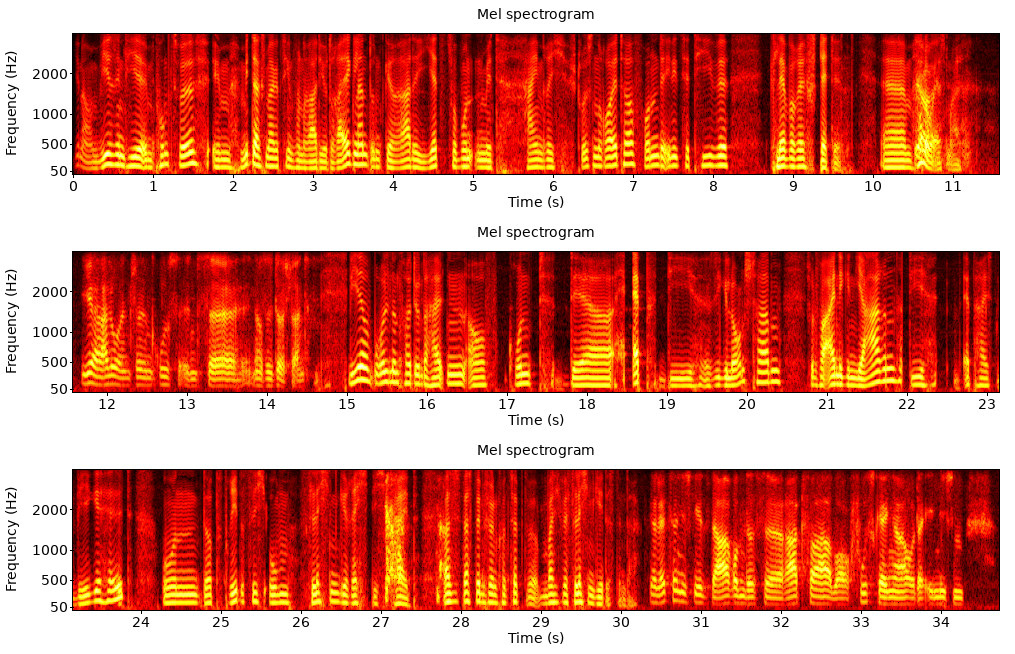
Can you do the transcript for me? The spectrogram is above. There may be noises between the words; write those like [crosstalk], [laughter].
Genau, wir sind hier im Punkt 12 im Mittagsmagazin von Radio Dreigland und gerade jetzt verbunden mit Heinrich Strössenreuter von der Initiative Clevere Städte. Ähm, ja. Hallo erstmal. Ja, hallo, einen schönen Gruß ins, äh, nach Süddeutschland. Wir wollen uns heute unterhalten aufgrund der App, die Sie gelauncht haben, schon vor einigen Jahren. Die App heißt Wegeheld und dort dreht es sich um Flächengerechtigkeit. Was ist das denn für ein Konzept? Um welche Flächen geht es denn da? Ja, letztendlich geht es darum, dass äh, Radfahrer, aber auch Fußgänger oder ähnlichem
